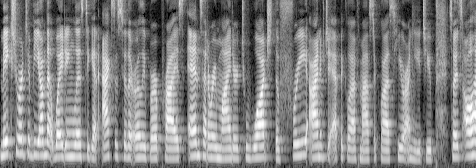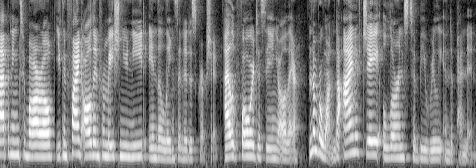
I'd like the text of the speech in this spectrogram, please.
Make sure to be on that waiting list to get access to the early bird prize and set a reminder to watch the free INFJ Epic Life Masterclass here on YouTube. So it's all happening tomorrow. You can find all the information you need in the links in the description. I look forward to seeing you all there. Number one, the INFJ learns to be really independent.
